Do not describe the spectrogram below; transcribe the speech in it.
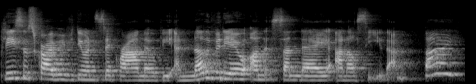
Please subscribe if you do want to stick around. There'll be another video on Sunday and I'll see you then. Bye.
